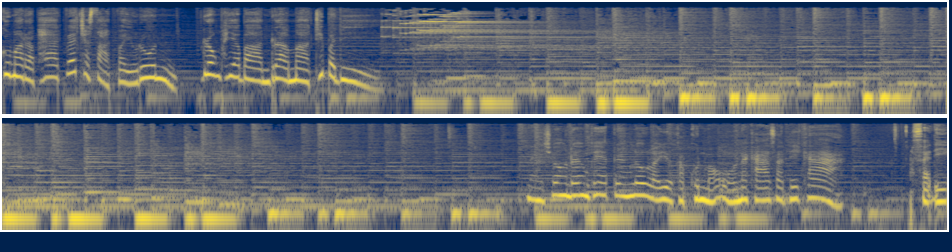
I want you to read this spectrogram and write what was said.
กุมารแพทย์เวชศาสตร์วัยรุ่น โรงพยาบาลรามาธิบดีในช่วงเรื่องเพศเรื่องลูกเราอยู่กับคุณหมอโอนะคะ สวัสดีค่ะ สวัสดี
